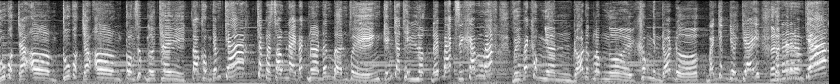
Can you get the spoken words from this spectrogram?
Cứu vật trả ơn, cứu vật trả ơn Còn giúp người thì tao không dám chắc. Chắc là sau này bác nên đến bệnh viện Kiểm tra thị lực để bác sĩ khám mắt. Vì bác không nhìn rõ được lòng người Không nhìn rõ được bản chất giờ giấy. Và nên em chắc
